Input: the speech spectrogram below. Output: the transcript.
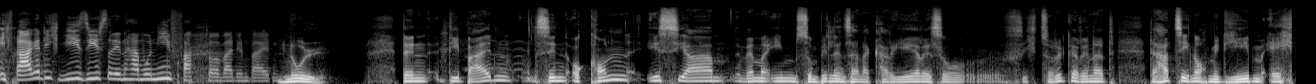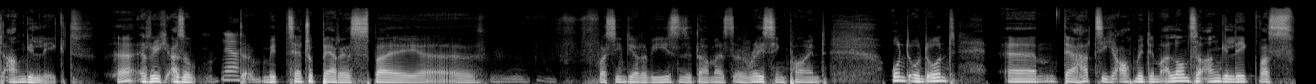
Ich frage dich, wie siehst du den Harmoniefaktor bei den beiden? Null. Denn die beiden sind, Ocon ist ja, wenn man ihm so ein bisschen in seiner Karriere so sich zurückerinnert, der hat sich noch mit jedem echt angelegt. Ja, also ja. mit Sergio Perez bei äh, was sind die oder wie hießen sie damals, Racing Point und, und, und. Ähm, der hat sich auch mit dem Alonso angelegt, was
